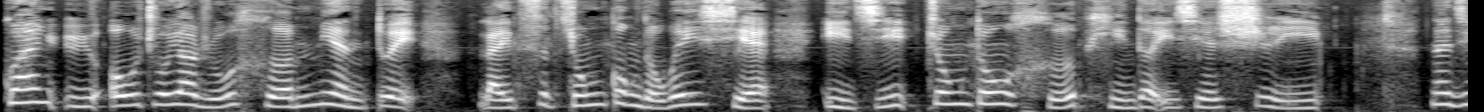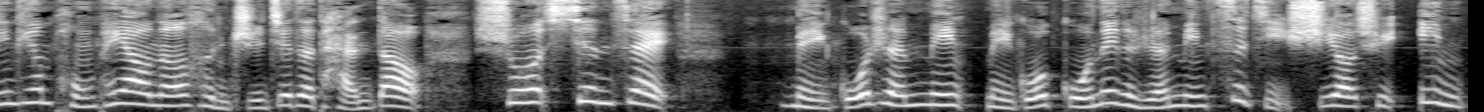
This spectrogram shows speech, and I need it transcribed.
关于欧洲要如何面对来自中共的威胁，以及中东和平的一些事宜。那今天，蓬佩奥呢很直接的谈到说，现在美国人民、美国国内的人民自己需要去应。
